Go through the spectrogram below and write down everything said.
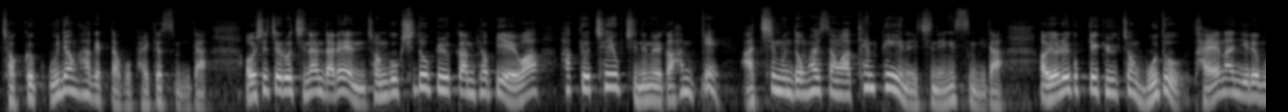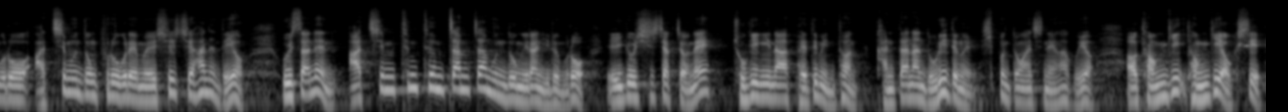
적극 운영하겠다고 밝혔습니다. 어, 실제로 지난달엔 전국 시도교육감 협의회와 학교체육진흥회가 함께 아침 운동 활성화 캠페인을 진행했습니다. 어, 17개 교육청 모두 다양한 이름으로 아침 운동 프로그램을 실시하는데요. 울산은 아침 틈틈 짬짬 운동이란 이름으로 1교시 시작 전에 조깅이나 배드민턴, 간단한 놀이 등을 10분 동안 진행하고요. 어, 경기, 경기 역시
